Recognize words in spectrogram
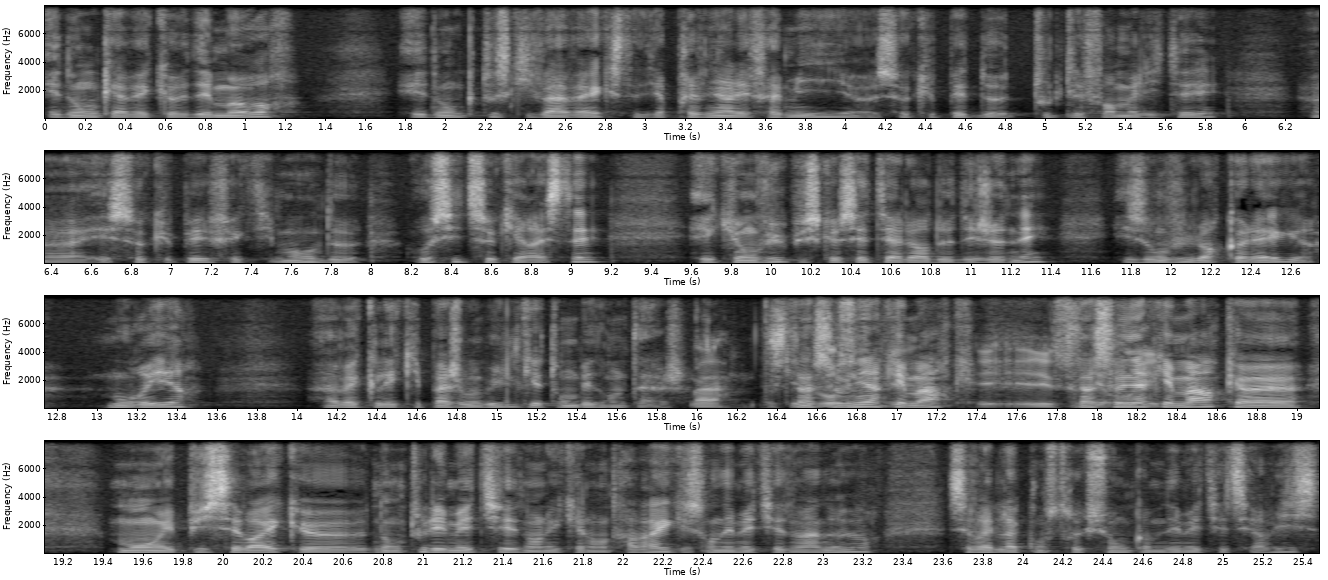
et donc avec euh, des morts, et donc tout ce qui va avec, c'est-à-dire prévenir les familles, euh, s'occuper de toutes les formalités, euh, et s'occuper effectivement de, aussi de ceux qui restaient, et qui ont vu, puisque c'était à l'heure de déjeuner, ils ont vu leurs collègues mourir avec l'équipage mobile qui est tombé dans le Tage. Voilà. C'est un souvenir qui marque. C'est un souvenir qui marque. euh, bon, et puis c'est vrai que dans tous les métiers dans lesquels on travaille, qui sont des métiers de main d'œuvre, c'est vrai de la construction comme des métiers de service,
